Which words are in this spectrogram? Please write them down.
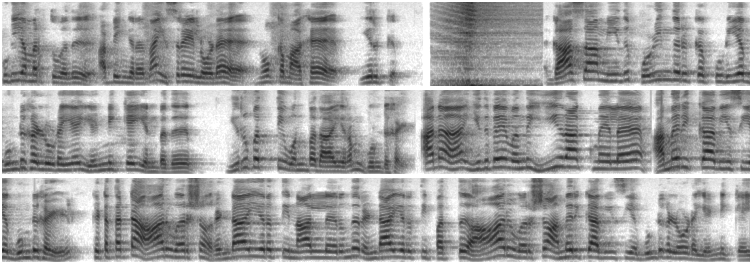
குடியமர்த்துவது அப்படிங்கிறது தான் இஸ்ரேலோட நோக்கமாக இருக்குது காசா மீது பொழிந்திருக்கக்கூடிய குண்டுகளுடைய எண்ணிக்கை என்பது இருபத்தி ஒன்பதாயிரம் குண்டுகள். ஆனா இதுவே வந்து ஈராக் மேல அமெரிக்கா வீசிய குண்டுகள் கிட்டத்தட்ட ஆறு வருஷம் ரெண்டாயிரத்தி நாலுல இருந்து ரெண்டாயிரத்தி பத்து ஆறு வருஷம் அமெரிக்கா வீசிய குண்டுகளோட எண்ணிக்கை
